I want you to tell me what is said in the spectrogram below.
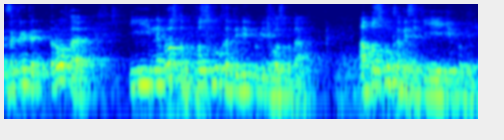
закрити рота і не просто послухати відповідь Господа, а послухатися тієї відповіді.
